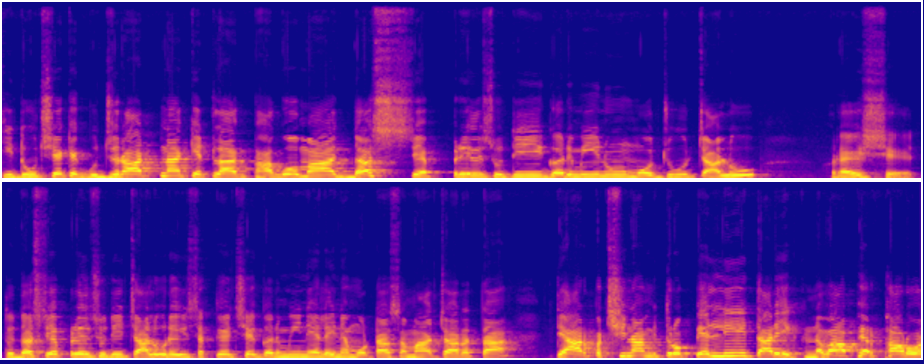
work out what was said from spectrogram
કીધું છે કે ગુજરાતના કેટલાક ભાગોમાં દસ એપ્રિલ સુધી ગરમીનું મોજું ચાલુ રહેશે. તો દસ એપ્રિલ સુધી ચાલુ રહી શકે છે ગરમીને લઈને મોટા સમાચાર હતા. ત્યાર પછીના મિત્રો, પહેલી તારીખ નવા ફેરફારો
